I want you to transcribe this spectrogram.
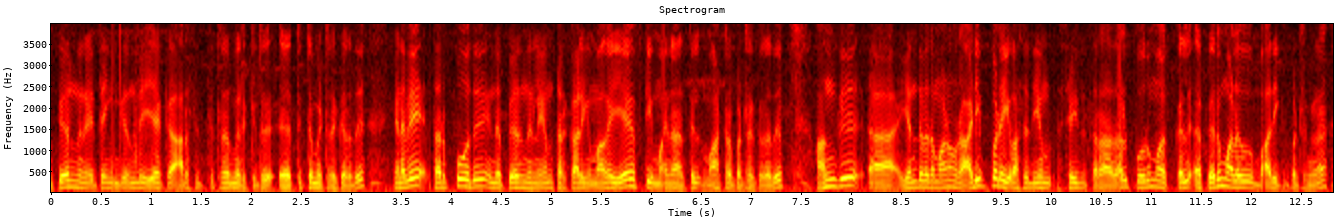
பேருந்து நிலையத்தை இங்கிருந்து இயக்க அரசு திட்டமிருக்கிறது திட்டமிட்டிருக்கிறது. திட்டமிட்டிருக்கிறது எனவே தற்போது இந்த பேருந்து நிலையம் தற்காலிகமாக ஏஎஃப்டி மைதானத்தில் மாற்றப்பட்டிருக்கிறது. அங்கு எந்த விதமான ஒரு அடிப்படை வசதியும் செய்து தராதால் பொதுமக்கள் பெருமளவு பாதிக்கப்பட்டிருக்கின்றனர்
